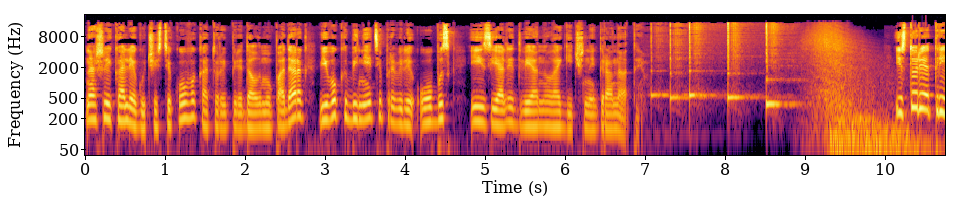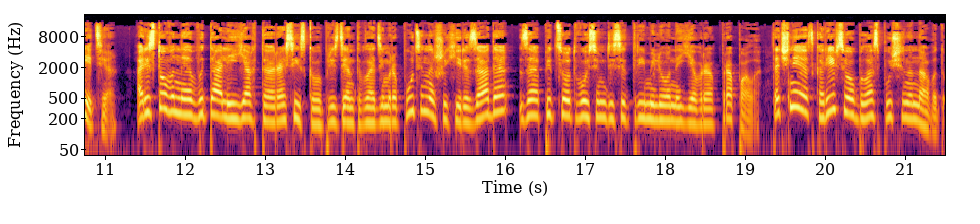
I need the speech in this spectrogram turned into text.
нашли коллегу Чистякова, который передал ему подарок. В его кабинете провели обыск и изъяли две аналогичные гранаты. История третья. Арестованная в Италии яхта российского президента Владимира Путина Шахерезада за 583 миллиона евро пропала. Точнее, скорее всего, была спущена на воду.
